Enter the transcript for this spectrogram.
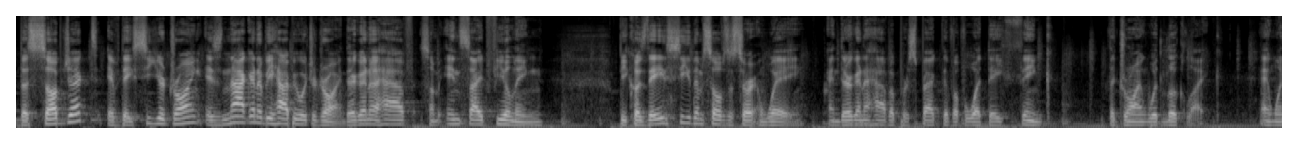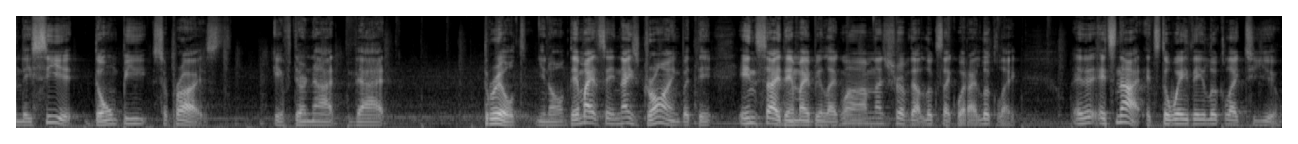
the subject, if they see your drawing, is not going to be happy with your drawing. They're going to have some inside feeling because they see themselves a certain way and they're going to have a perspective of what they think the drawing would look like. And when they see it, don't be surprised if they're not that thrilled, you know. They might say nice drawing, but they inside they might be like, "Well, I'm not sure if that looks like what I look like." It's not. It's the way they look like to you.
